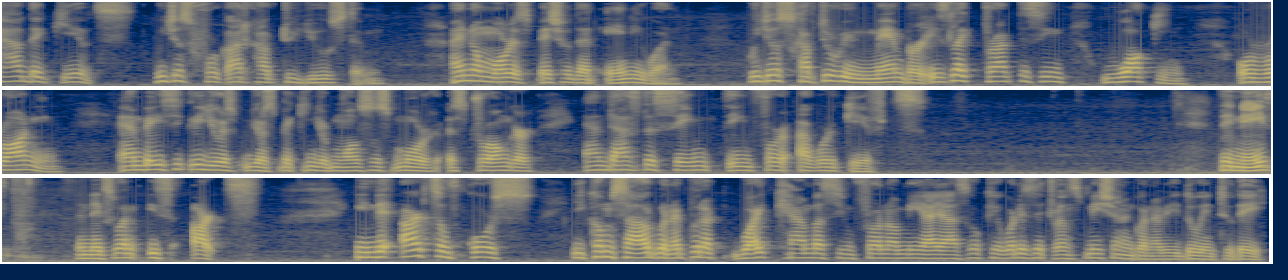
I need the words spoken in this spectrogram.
have the gifts. We just forgot how to use them. I know more special than anyone. We just have to remember. It's like practicing walking or running, and basically you're you're making your muscles more stronger. And that's the same thing for our gifts. The next, the next one is arts. In the arts, of course, it comes out when I put a white canvas in front of me. I ask, okay, what is the transmission I'm going to be doing today?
